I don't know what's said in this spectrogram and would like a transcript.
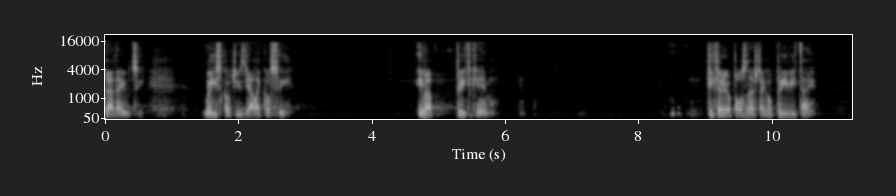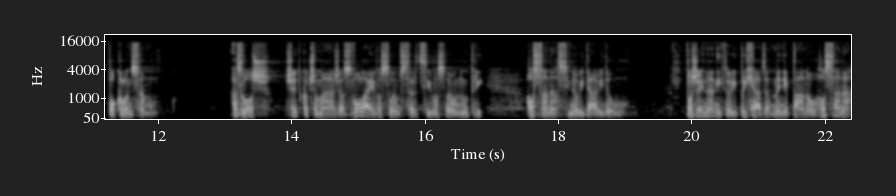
hľadajúci, blízko, či zďaleko si. Iba príď k nemu. Ty, ktorý ho poznáš, tak ho privítaj. Pokloň sa mu. A zlož všetko, čo máš a zvolaj vo svojom srdci, vo svojom vnútri. Hosana, synovi Dávidovmu požehnaný, ktorý prichádza v mene pánov. Hosana,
